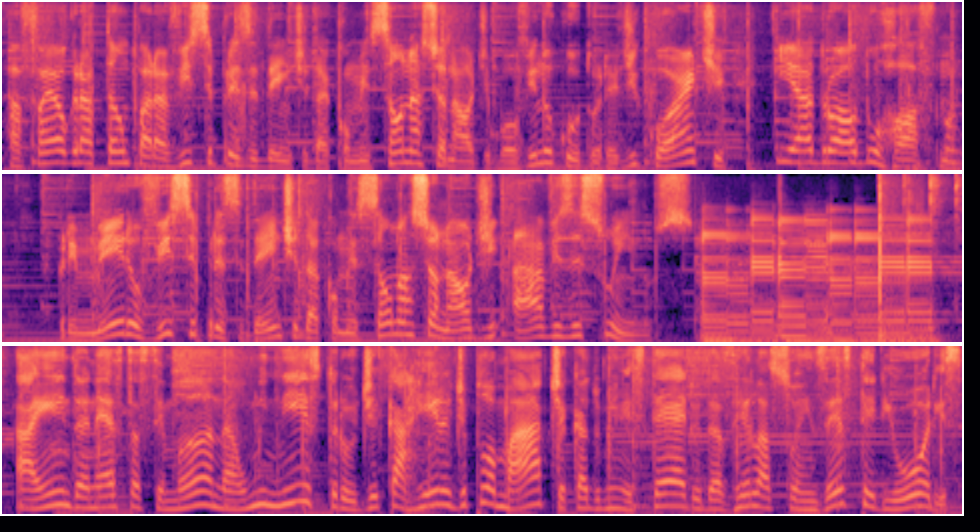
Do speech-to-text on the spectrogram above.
Rafael Gratão para vice-presidente da Comissão Nacional de Bovinocultura de Corte e Adroaldo Hoff Hoffman, primeiro vice-presidente da Comissão Nacional de Aves e Suínos. Ainda nesta semana, o ministro de Carreira Diplomática do Ministério das Relações Exteriores,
